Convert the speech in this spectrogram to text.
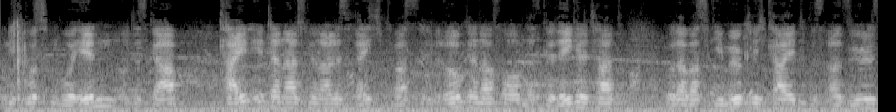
und nicht wussten wohin. Und es gab kein internationales Recht, was in irgendeiner Form das geregelt hat oder was die Möglichkeit des Asyls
